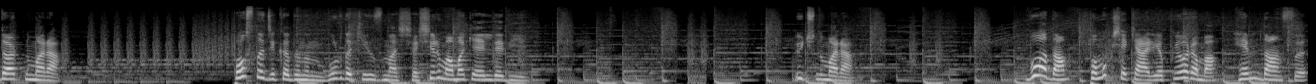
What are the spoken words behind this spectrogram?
Dört numara. Postacı kadının buradaki hızına şaşırmamak elde değil. 3 numara. Bu adam pamuk şeker yapıyor ama hem dansı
